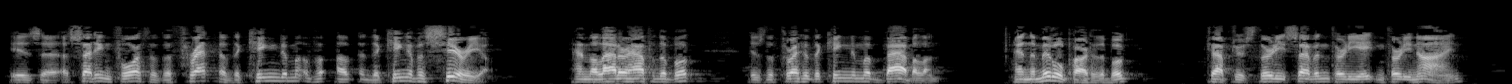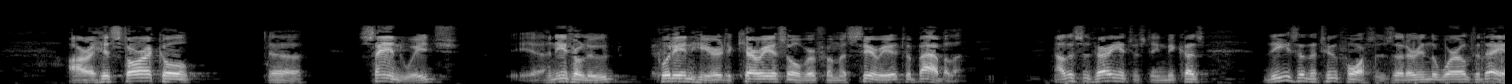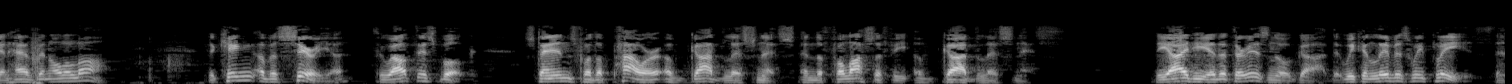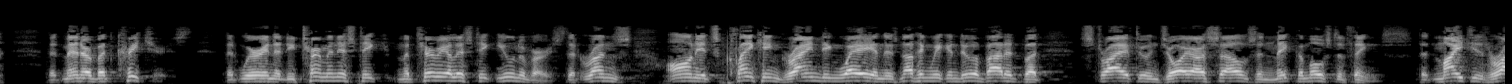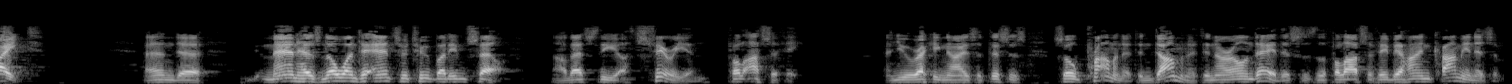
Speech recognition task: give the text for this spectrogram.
is a, a setting forth of the threat of the kingdom of, of the king of Assyria. And the latter half of the book is the threat of the kingdom of Babylon. And the middle part of the book, chapters 37, 38, and 39, are a historical uh, sandwich, an interlude put in here to carry us over from Assyria to Babylon. Now this is very interesting because these are the two forces that are in the world today and have been all along. The king of Assyria, throughout this book, stands for the power of godlessness and the philosophy of godlessness. The idea that there is no God, that we can live as we please, that men are but creatures, that we're in a deterministic, materialistic universe that runs on its clanking, grinding way and there's nothing we can do about it but strive to enjoy ourselves and make the most of things. That might is right. And uh, man has no one to answer to but himself. Now that's the Assyrian philosophy. And you recognize that this is so prominent and dominant in our own day. This is the philosophy behind communism.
